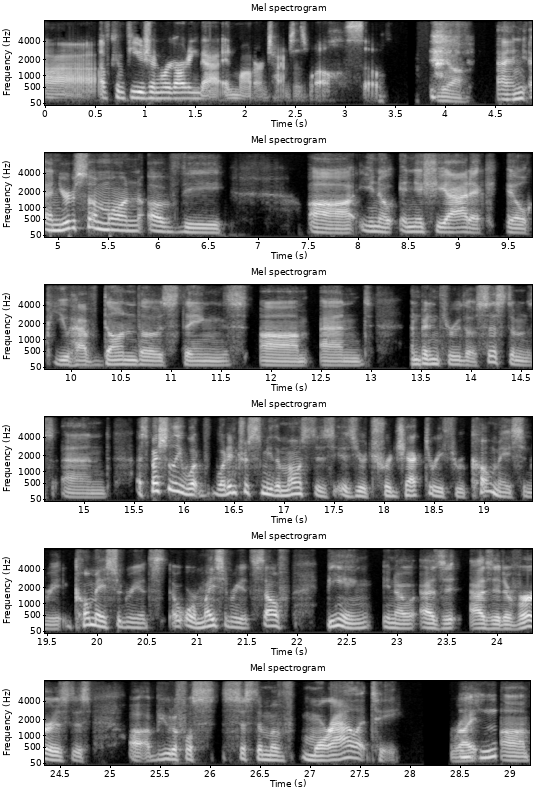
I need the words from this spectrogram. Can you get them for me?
uh, of confusion regarding that in modern times as well so. Yeah. And and you're someone of the uh you know initiatic ilk. You have done those things um and and been through those systems and especially what what interests me the most is is your trajectory through co-masonry co-masonry it's or masonry itself being you know as it as it avers this uh, a beautiful s- system of morality right mm-hmm. um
